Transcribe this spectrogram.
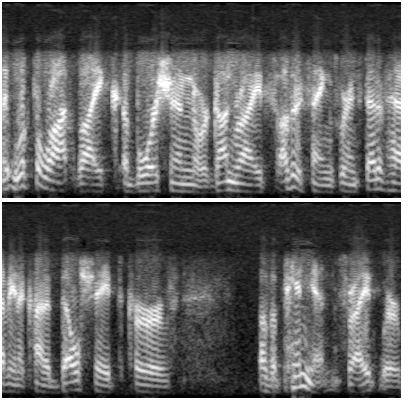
It looked a lot like abortion or gun rights, other things, where instead of having a kind of bell-shaped curve of opinions, right? Where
